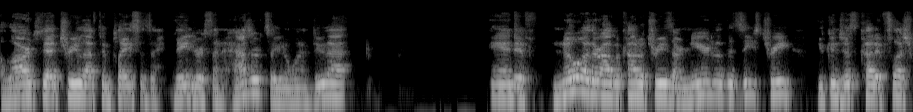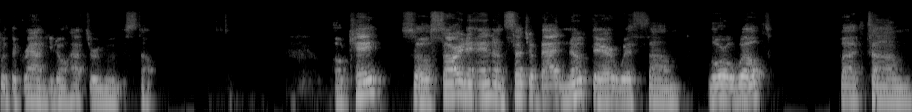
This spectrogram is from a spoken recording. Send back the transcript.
A large dead tree left in place is a dangerous and a hazard, so you don't want to do that. And if no other avocado trees are near the diseased tree, you can just cut it flush with the ground. You don't have to remove the stump. Okay, so sorry to end on such a bad note there with um, Laurel Wilt. But um,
